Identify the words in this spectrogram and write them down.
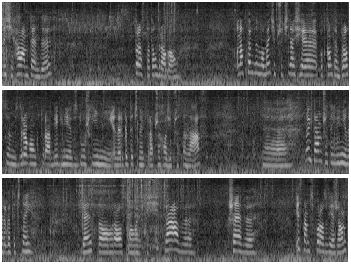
Kiedyś jechałam tędy, prosto tą drogą. Ona w pewnym momencie przecina się pod kątem prostym z drogą, która biegnie wzdłuż linii energetycznej, która przechodzi przez ten las. E, No i tam przy tej linii energetycznej gęsto rosną jakieś trawy, krzewy. Jest tam sporo zwierząt.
